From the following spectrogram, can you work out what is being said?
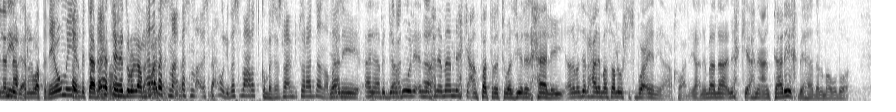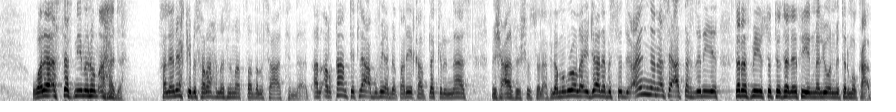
جديدة. للناقل الوطني يوميا طيب، بتابع لا الموضوع. تهدروا الأموال أنا بسمع. بسمع اسمحوا لي بسمع ردكم بس اسمع دكتور عدنان الله يعني يسلمك. أنا بدي دكتور أقول. إنه آه. إحنا ما بنحكي عن فترة وزير الحالي أنا وزير الحالي ما صارلوش أسبوعين يا إخواني يعني ما نحكي إحنا عن تاريخ بهذا الموضوع ولا أستثني منهم أحدا خلينا نحكي بصراحة مثل ما تفضل سعادة النائب. الأرقام تتلاعبوا فيها بطريقة بتذكر الناس مش عارف شو السلف. لما نقول والله اجانا بالاستوديو عندنا سعه تخزينية 336 مليون متر مكعب.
